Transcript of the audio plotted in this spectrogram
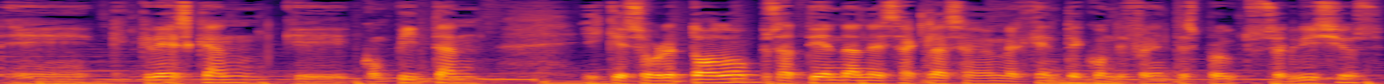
eh, que crezcan, que compitan y que sobre todo pues, atiendan esa clase emergente con diferentes productos y servicios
